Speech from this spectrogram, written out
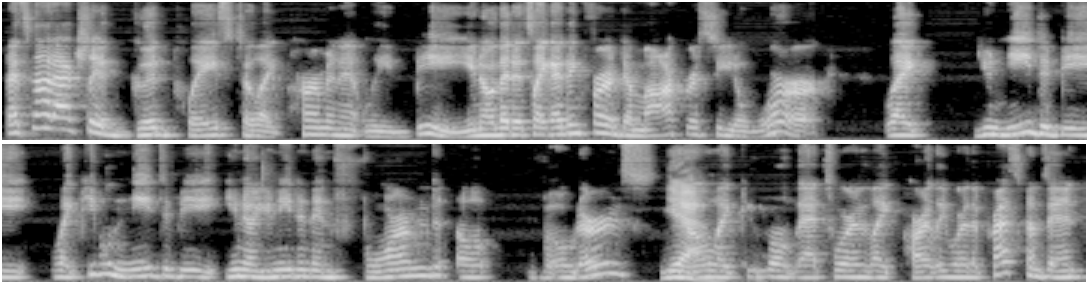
that's not actually a good place to like permanently be. You know, that it's like, I think for a democracy to work, like, you need to be, like, people need to be, you know, you need an informed uh, voters you Yeah. know like people that's where like partly where the press comes in.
